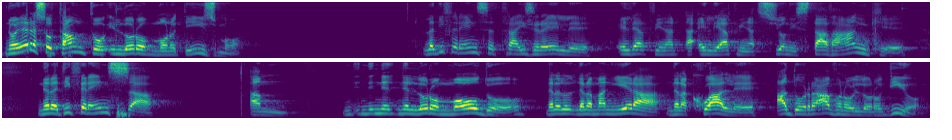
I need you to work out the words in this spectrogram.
non era soltanto il loro monoteismo, la differenza tra Israele e le, altre, e le altre nazioni stava anche nella differenza um, nel, nel, loro modo, nella, nella maniera nella quale adoravano il loro Dio.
